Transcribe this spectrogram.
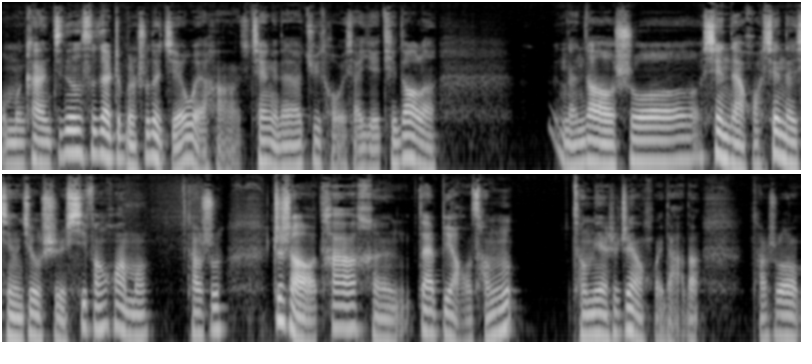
我们看基登斯在这本书的结尾，哈，先给大家剧透一下，也提到了。难道说现代化、现代性就是西方化吗？他说，至少他很在表层层面是这样回答的。他说，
